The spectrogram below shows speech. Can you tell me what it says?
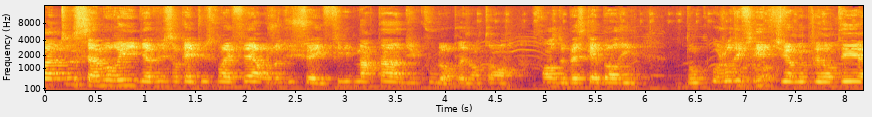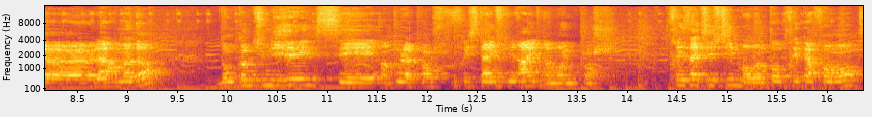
à tous, c'est Amaury, bienvenue sur kiteplus.fr. Aujourd'hui je suis avec Philippe Martin, du coup le représentant France de Best Kiteboarding. Donc aujourd'hui Philippe, tu viens me présenter euh, la Armada. Donc comme tu me disais, c'est un peu la planche freestyle freeride, vraiment une planche très accessible mais en même temps très performante,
